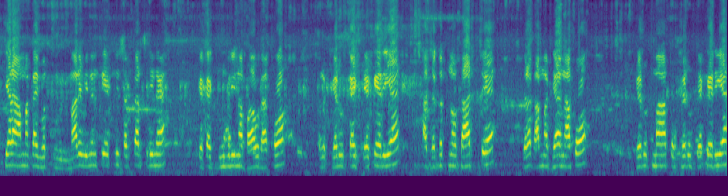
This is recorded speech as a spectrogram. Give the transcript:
અત્યારે આમાં કાંઈ વધતું નથી. મારી વિનંતી એટલી સરકારશ્રીને કે કંઈક ડુંગળીના ભાવ રાખો. અને ખેડૂત કંઈક ટેકે રહીએ આ જગતનો સાથ છે. જરાક આમાં ધ્યાન આપો. ખેડૂતમાં તો ખેડૂત ટેકે રહીએ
